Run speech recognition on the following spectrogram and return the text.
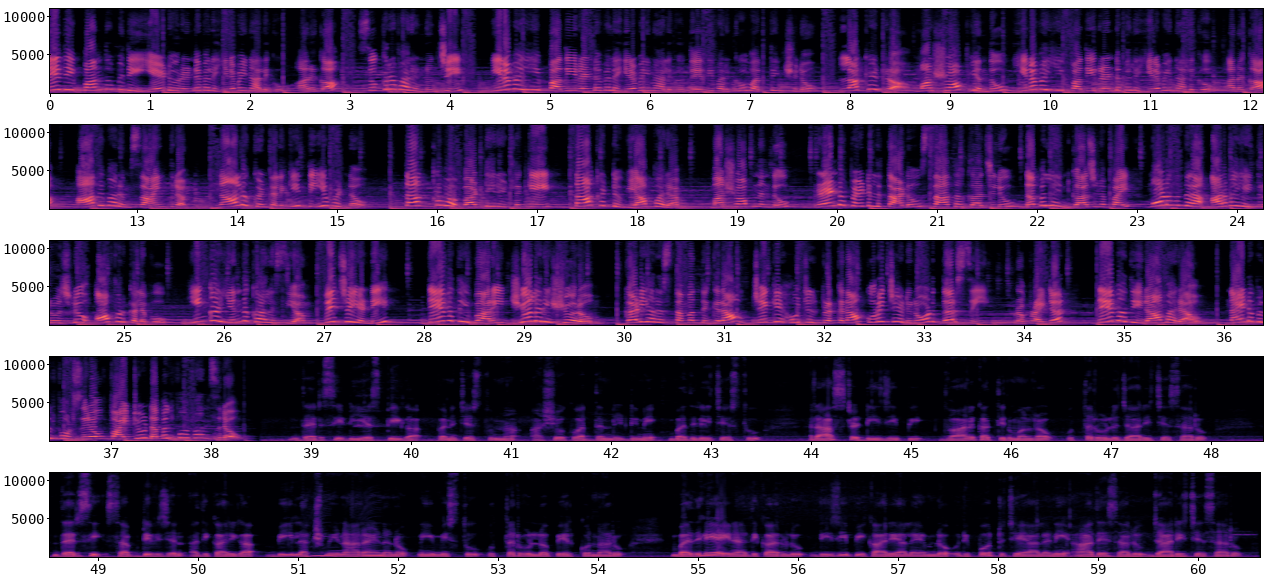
తేదీ పంతొమ్మిది ఏడు రెండు వేల ఇరవై నాలుగు అనగా శుక్రవారం నుంచి ఇరవై పది రెండు వేల ఇరవై నాలుగు తేదీ వరకు వర్తించును. లక్కీ డ్రా మా షాప్ యందు ఇరవై పది రెండు వేల ఇరవై నాలుగు అనగా ఆదివారం సాయంత్రం నాలుగు గంటలకి తీయబడినవు తక్కువ వడ్డీ రేట్లకి తాకట్టు వ్యాపారం మా షాప్ నందు రెండు పేటల తాడు సాదా గాజులు డబుల్ లైన్ గాజులపై మూడు వందల అరవై ఐదు రోజులు ఆఫర్ కలవు. ఇంకా ఎందుకు ఆలస్యం? విచ్చేయండి దేవతి బారి జ్యువెలరీ షోరూమ్ గడియార స్తంభం దగ్గర జేకే హోటల్ ప్రక్కన Kuricheedu road Darsi. Proprietor Devathi Ramarao nine double four zero five two double four one zero. Darsi డీఎస్పీగా పనిచేస్తున్న అశోక్ వర్ధన్ రెడ్డిని బదిలీ చేస్తూ రాష్ట్ర డీజీపీ ద్వారకా తిరుమలరావు ఉత్తర్వులు జారీ చేశారు. దర్శి సబ్ డివిజన్ అధికారిగా బి లక్ష్మీనారాయణను నియమిస్తూ ఉత్తర్వుల్లో పేర్కొన్నారు. బదిలీ అయిన అధికారులు డీజీపీ కార్యాలయంలో రిపోర్టు చేయాలని ఆదేశాలు జారీ చేశారు.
